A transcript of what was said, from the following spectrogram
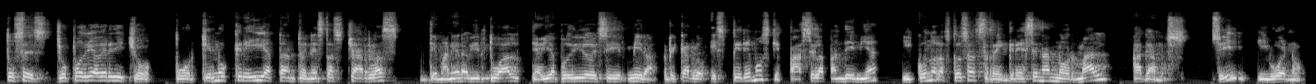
Entonces, yo podría haber dicho, ¿por qué no creía tanto en estas charlas de manera virtual? Te había podido decir, mira, Ricardo, esperemos que pase la pandemia y cuando las cosas regresen a normal, hagamos, ¿sí? Y bueno,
